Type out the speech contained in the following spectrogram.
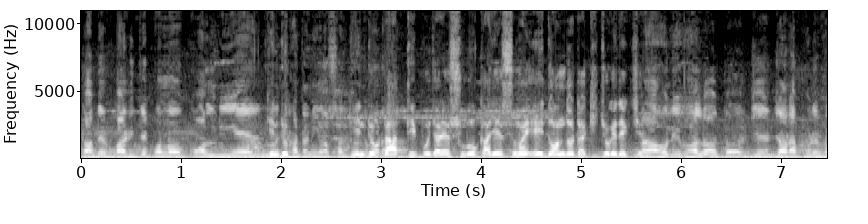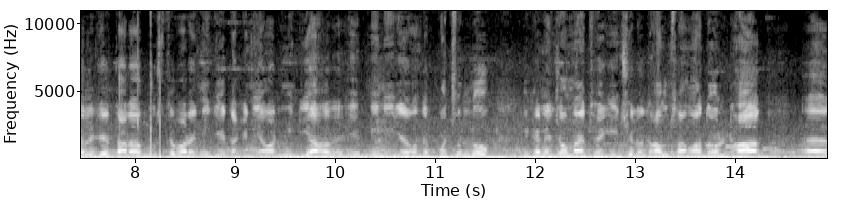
তাদের বাড়িতে কোনো কল নিয়ে কিন্তু অশান্তি কিন্তু। প্রার্থী প্রচারের শুভ কাজের সময় এই দ্বন্দ্বটা কি চোখে দেখছেন? না হলেই ভালো হতো যে যারা করে ফেলেছে তারা বুঝতে পারেনি যে তাকে নিয়ে আবার মিডিয়া হবে। এমনি নিজের মধ্যে প্রচুর লোক এখানে জমায়েত হয়ে গিয়েছিল ধামসা মাদল ঢাক আহ,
